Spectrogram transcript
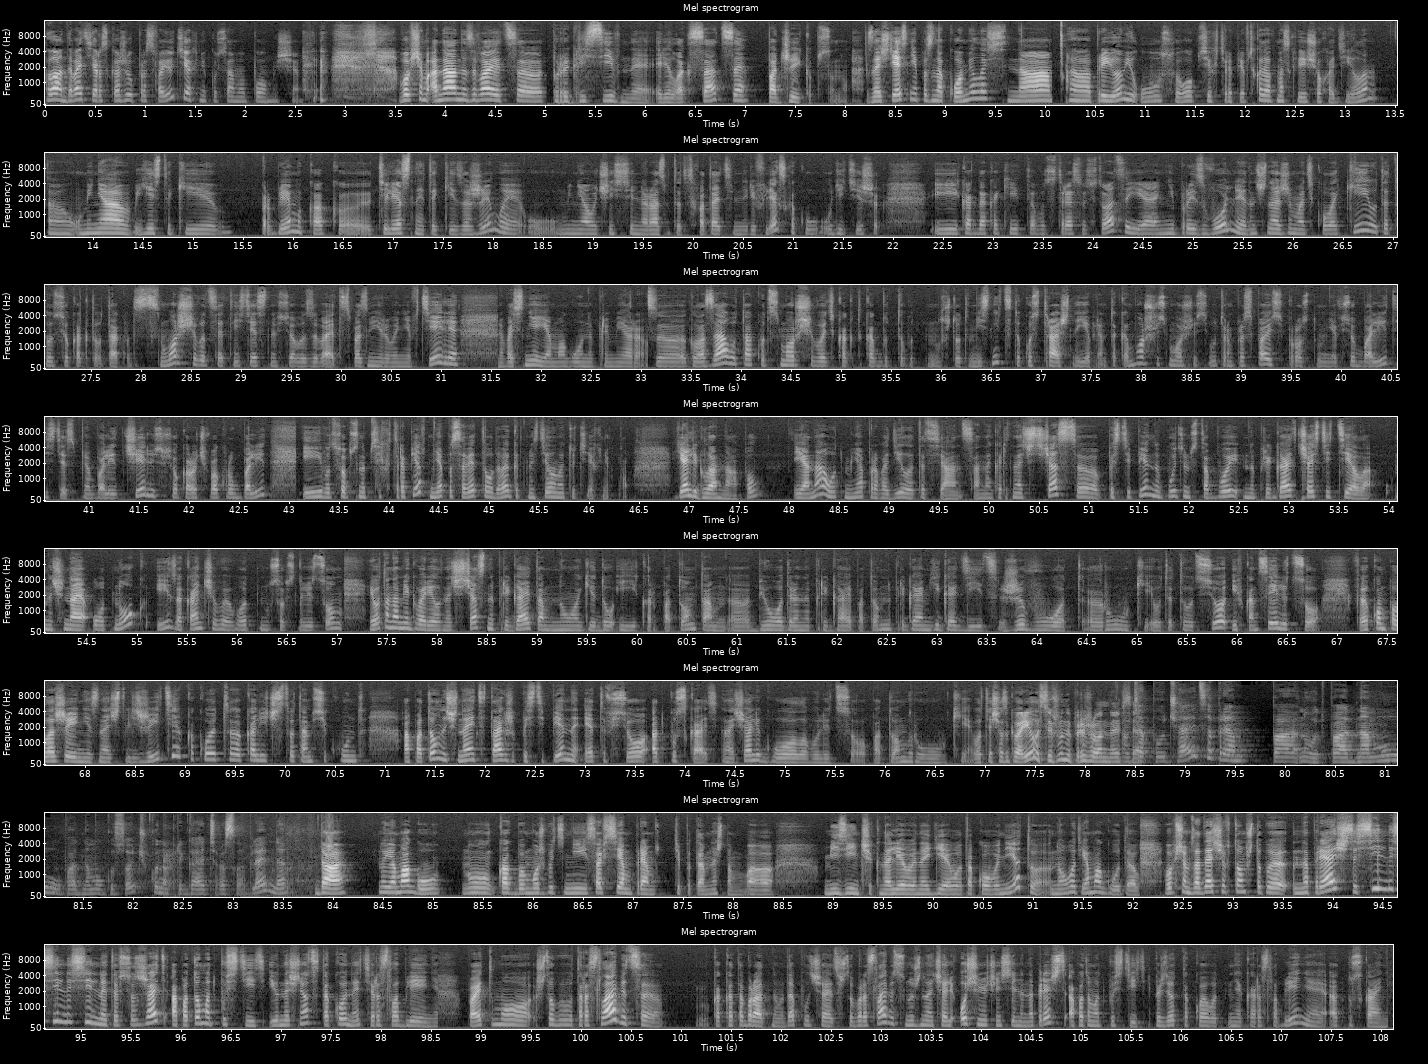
Ладно, давайте я расскажу про свою технику самопомощи. В общем, она называется прогрессивная релаксация по Джейкобсону. Значит, я с ней познакомилась на э, приеме у своего психотерапевта, когда в Москве еще ходила. Э, у меня есть такие проблемы, как э, телесные такие зажимы. У меня очень сильно развит этот хватательный рефлекс, как у, у детишек. И когда какие-то вот стрессовые ситуации, я непроизвольно, я начинаю сжимать кулаки, вот это вот все как-то вот так вот сморщиваться. Это, естественно, все вызывает спазмирование в теле. Во сне я могу, например, глаза вот так вот сморщивать, как-то как будто вот ну, что-то мне снится такое страшное. Я прям такая морщусь, морщусь. Утром просыпаюсь, просто у меня все болит, естественно, у меня болит челюсть, все, короче, вокруг болит. И вот, собственно, психотерапевт мне посоветовал, давай, говорит, мы сделаем сделаем эту технику. Я легла на пол, и она вот меня проводила этот сеанс. Она говорит, значит, сейчас э, постепенно будем с тобой напрягать части тела начиная от ног и заканчивая вот, ну, собственно, лицом. И вот она мне говорила, значит, сейчас напрягай там ноги до икр, потом там э, бедра напрягай, потом напрягаем ягодицы, живот, э, руки, вот это вот все, и в конце лицо. В таком положении, значит, лежите какое-то количество там секунд, а потом начинаете также постепенно это все отпускать. Вначале голову, лицо, потом руки. Вот я сейчас говорила, сижу напряженная вся. А у тебя получается прям по, ну, вот по одному, по одному кусочку напрягать, расслаблять, да? Да, ну я могу. Ну, как бы, может быть, не совсем прям, типа там, знаешь, там э, мизинчик на левой ноге, вот такого нету, но вот я могу, да. В общем, задача в том, чтобы напрячься, сильно-сильно-сильно это все сжать, а потом отпустить, и начнется такое, знаете, расслабление. Поэтому, чтобы вот расслабиться, как от обратного, да, получается, чтобы расслабиться, нужно вначале очень-очень сильно напрячься, а потом отпустить. И придет такое вот некое расслабление, отпускание.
